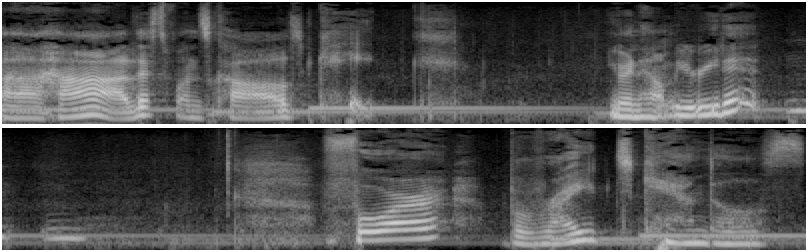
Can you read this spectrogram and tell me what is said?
Aha, this one's called Cake. You want to help me read it? Mm-mm. Four bright candles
